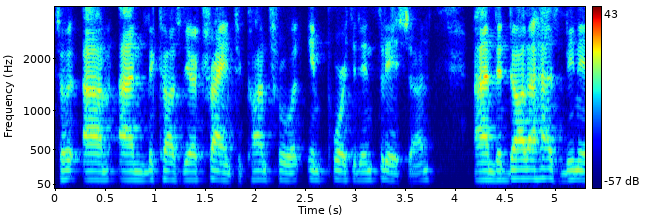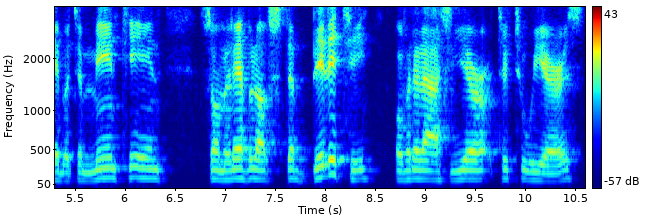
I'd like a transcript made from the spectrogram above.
to um, and because they're trying to control imported inflation. And the dollar has been able to maintain some level of stability over the last year to two years.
